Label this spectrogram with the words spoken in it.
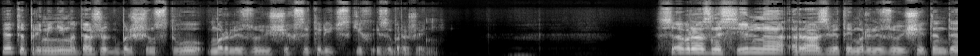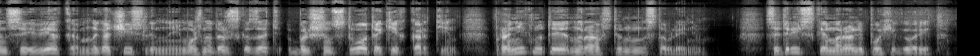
Это применимо даже к большинству морализующих сатирических изображений. Сообразно сильно развитой морализующей тенденции века, многочисленные, можно даже сказать, большинство таких картин, проникнутые нравственным наставлением. Сатирическая мораль эпохи говорит –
